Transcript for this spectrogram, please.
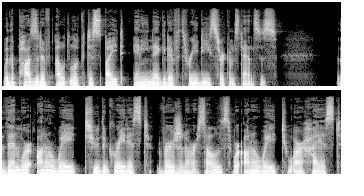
with a positive outlook despite any negative 3D circumstances, then we're on our way to the greatest version of ourselves. We're on our way to our highest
